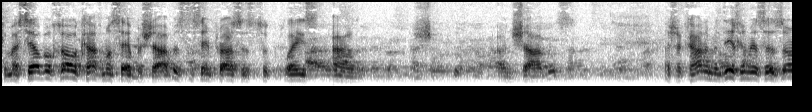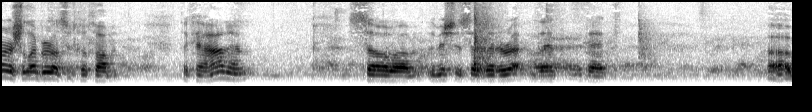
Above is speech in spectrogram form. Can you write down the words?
The same process took place on on Shabbos. The Kahanim so um, the Mishnah says that that that uh,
